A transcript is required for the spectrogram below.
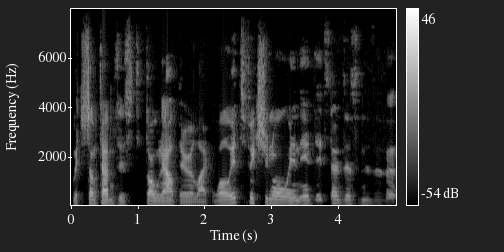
which sometimes is thrown out there like, well, it's fictional and it, it does this and this is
